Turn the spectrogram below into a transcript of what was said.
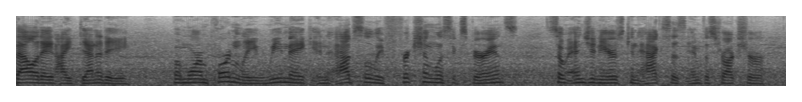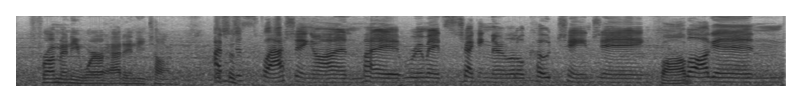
validate identity, but more importantly, we make an absolutely frictionless experience so engineers can access infrastructure from anywhere at any time. I'm just flashing on my roommates checking their little code changing, Bob. login,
